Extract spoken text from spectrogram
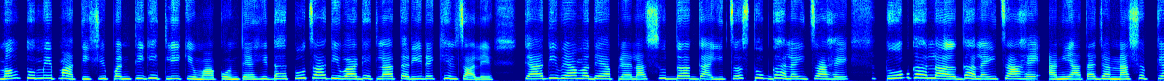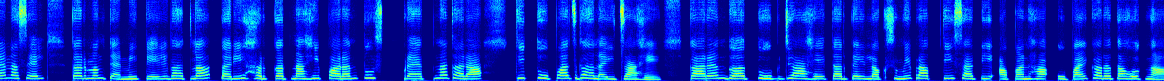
मग तुम्ही मातीची पंती घेतली किंवा कोणत्याही धातूचा दिवा घेतला तरी देखील चालेल. त्या दिव्यामध्ये आपल्याला शुद्ध गाईचं तूप घालायचं आहे. तूप घाला घालायचं आहे आणि आता ज्यांना शक्य नसेल तर मग त्यांनी तेल घातलं तरी हरकत नाही परंतु प्रयत्न करा की तुपच घालायचं आहे. कारण तूप जे आहे तर ते लक्ष्मी प्राप्तीसाठी आपण हा उपाय करत आहोत ना.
